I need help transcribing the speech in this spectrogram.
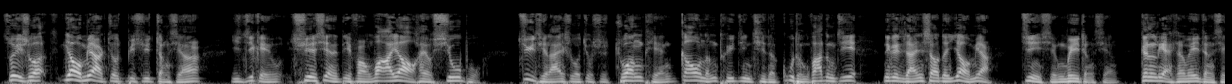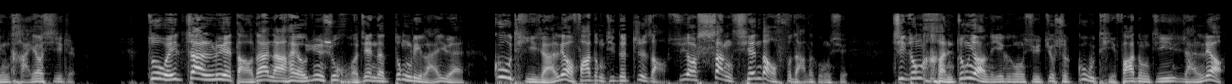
所以说，药面就必须整形，以及给缺陷的地方挖药，还有修补。具体来说，就是装填高能推进器的固统发动机那个燃烧的药面进行微整形，跟脸上微整形还要细致。作为战略导弹呢，还有运输火箭的动力来源。固体燃料发动机的制造需要上千道复杂的工序，其中很重要的一个工序就是固体发动机燃料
